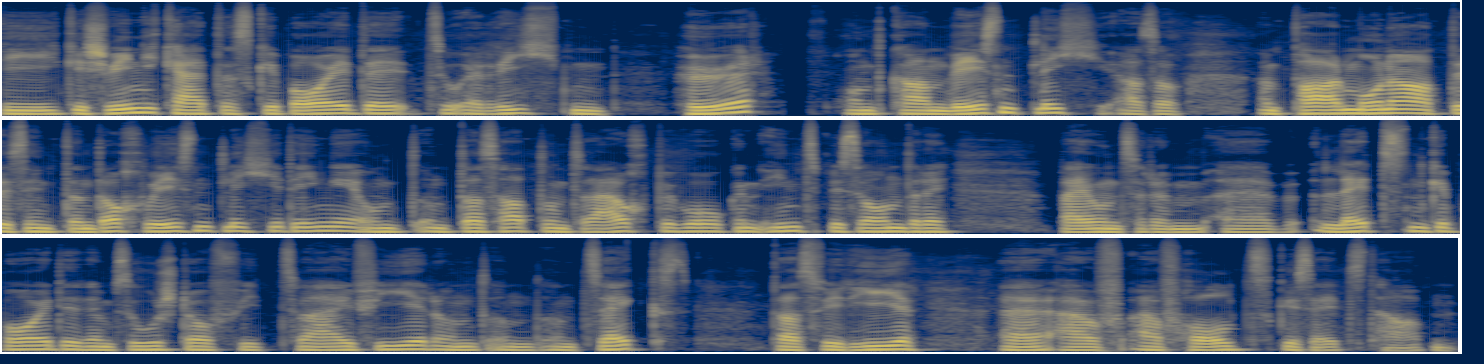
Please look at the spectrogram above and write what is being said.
die Geschwindigkeit, das Gebäude zu errichten, höher und kann wesentlich, also ein paar Monate sind dann doch wesentliche Dinge und, und das hat uns auch bewogen, insbesondere bei unserem äh, letzten Gebäude, dem Surstoff 2, 4 und, und, und 6, dass wir hier äh, auf, auf Holz gesetzt haben.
